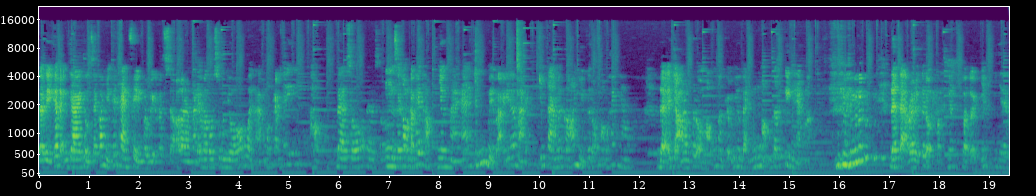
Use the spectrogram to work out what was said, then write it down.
Tại vì các bạn trai thường sẽ có những cái than phiền về việc là sợ rằng là đeo bao cao su vô quan lại không có cảm thấy thật đa số đa số. Ừ, sẽ không cảm thấy thật nhưng mà chính vì vậy mà chúng ta mới có nhiều cái độ mỏng khác nhau. Để chọn ra một cái độ mỏng mà kiểu như bạn muốn mỏng tới khi nào á. Để tạo ra được cái độ thật nhất và tuyệt nhất. Yeah.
